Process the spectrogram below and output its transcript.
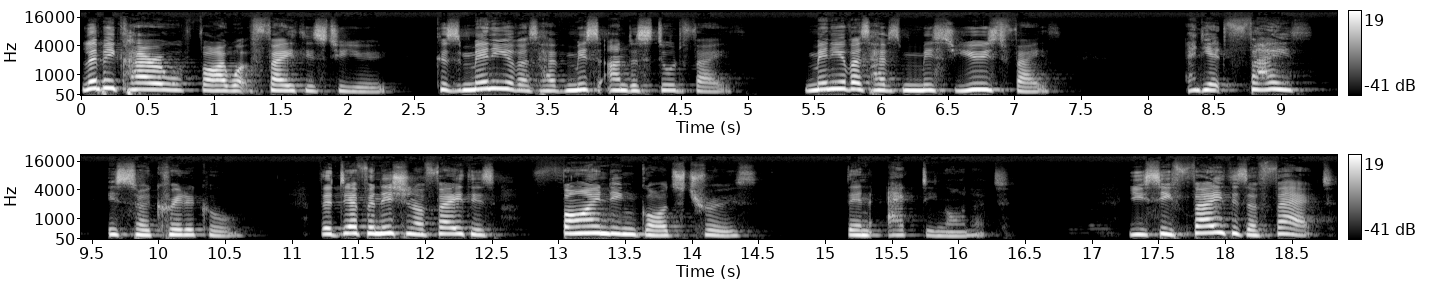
let me clarify what faith is to you, because many of us have misunderstood faith. Many of us have misused faith. And yet, faith is so critical. The definition of faith is finding God's truth, then acting on it. You see, faith is a fact,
